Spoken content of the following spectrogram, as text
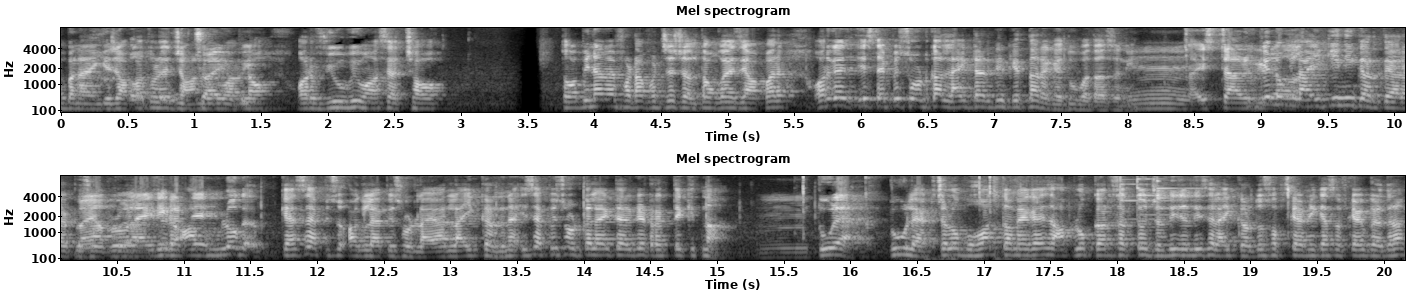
बनाएँगे जहाँ पर थोड़े जानवर और व्यू भी वहाँ से अच्छा हो। तो अभी ना मैं फटाफट से चलता हूँ यहाँ पर। और इस एपिसोड का लाइक टारगेट कितना रखे तू बता सनी। हम्म क्योंकि लोग लाइक ही नहीं करते यार एपिसोड आप लोग like नहीं करते। आप लोग कैसा एपिसोड अगला एपिसोड लाया? लाइक कर देना। इस एपिसोड का लाइक टारगेट रखते कितना? Two lakh two lakh. चलो बहुत कम है आप लोग कर सकते हो। जल्दी जल्दी से लाइक कर दो सब्सक्राइब नहीं किया सब्सक्राइब कर देना।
